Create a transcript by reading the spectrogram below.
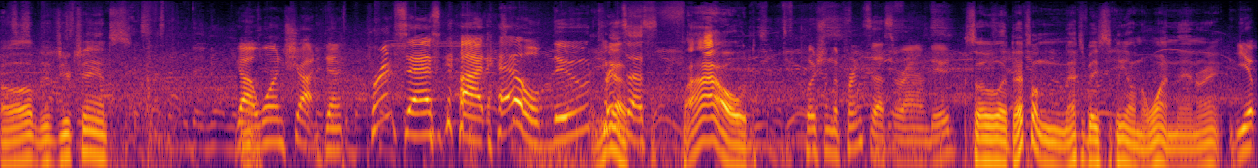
Oh, there's your chance. Got one shot. Done. Princess got held, dude. You Princess fouled. pushing the princess around, dude. So uh, that's on. That's basically on the one then, right? Yep.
